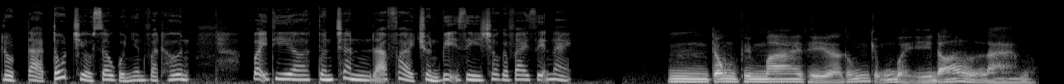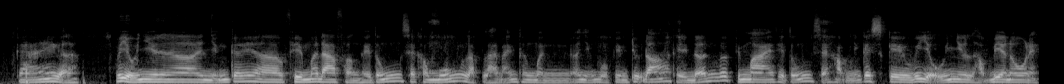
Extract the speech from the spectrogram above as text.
lột tả tốt chiều sâu của nhân vật hơn. Vậy thì uh, Tuấn Trần đã phải chuẩn bị gì cho cái vai diễn này? Trong phim Mai thì à, Tuấn chuẩn bị đó là một cái gọi là ví dụ như à, những cái à, phim ở đa phần thì Tuấn sẽ không muốn lặp lại bản thân mình ở những bộ phim trước đó. Thì đến với phim Mai thì Tuấn sẽ học những cái skill ví dụ như là học piano này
